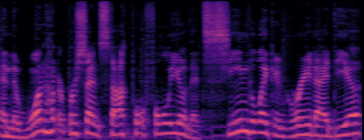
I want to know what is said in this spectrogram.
and the 100% stock portfolio that seemed like a great idea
